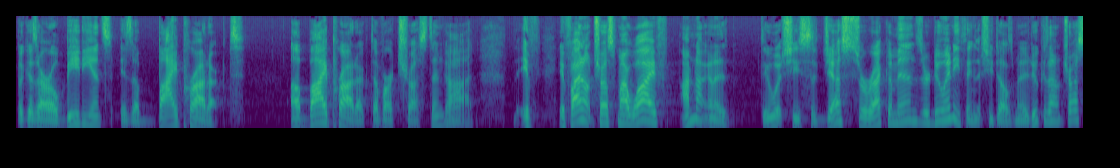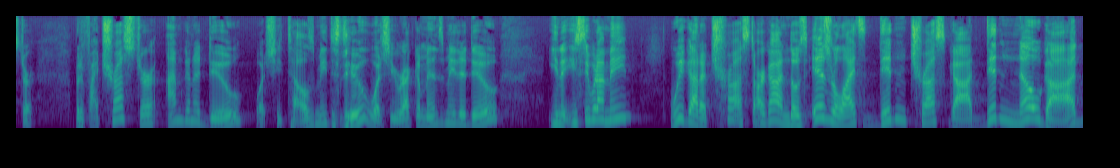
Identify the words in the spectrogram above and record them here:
because our obedience is a byproduct, a byproduct of our trust in God. If, if I don't trust my wife, I'm not going to do what she suggests or recommends or do anything that she tells me to do because I don't trust her. But if I trust her, I'm going to do what she tells me to do, what she recommends me to do. You know, you see what I mean? We got to trust our God. And those Israelites didn't trust God, didn't know God,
